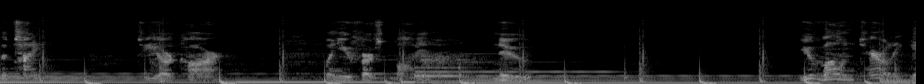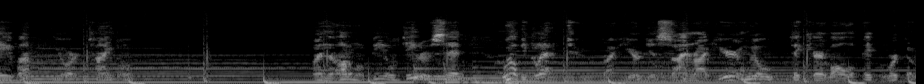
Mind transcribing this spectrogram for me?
The title to your car when you first bought it, new, you voluntarily gave up your title when the automobile dealer said, we'll be glad to, right here, just sign right here and we'll take care of all the paperwork of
